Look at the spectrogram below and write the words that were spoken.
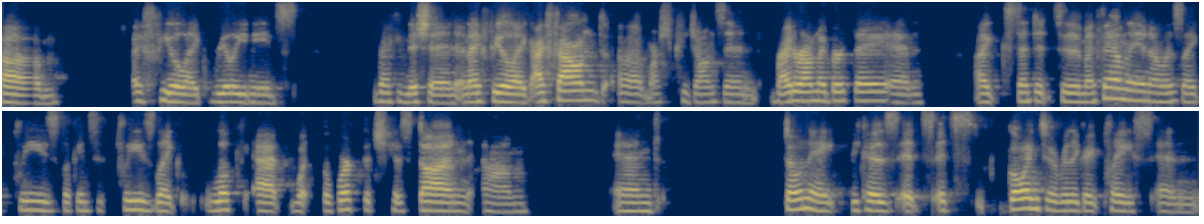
um, i feel like really needs recognition. And i feel like i found uh, marsha p. Johnson right around my birthday and i sent it to my family and i was like please look into please like look at what the work that she has done um, and donate because it's it's going to a really great place and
